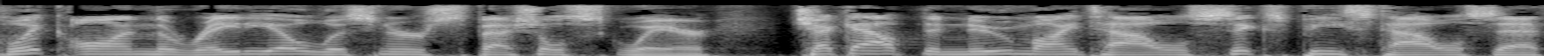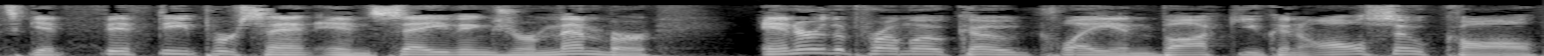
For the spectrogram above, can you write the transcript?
Click on the radio listener special square. Check out the new My Towels six piece towel sets. Get 50% in savings. Remember, enter the promo code Clay and Buck. You can also call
